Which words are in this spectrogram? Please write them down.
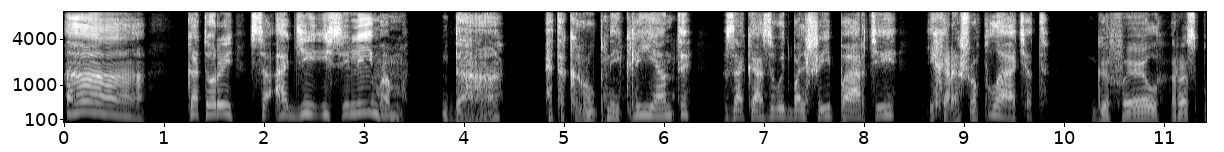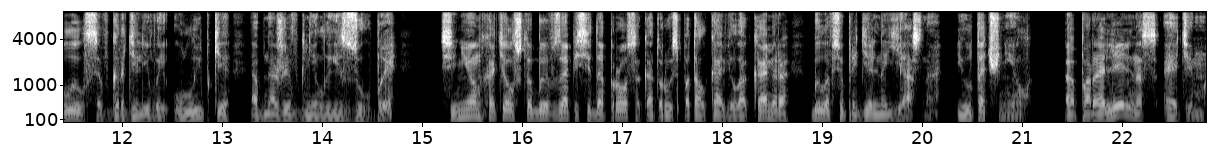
«А, который с Ади и Селимом?» «Да, это крупные клиенты, заказывают большие партии и хорошо платят». ГФЛ расплылся в горделивой улыбке, обнажив гнилые зубы. Синьон хотел, чтобы в записи допроса, которую с потолка вела камера, было все предельно ясно, и уточнил. «А параллельно с этим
